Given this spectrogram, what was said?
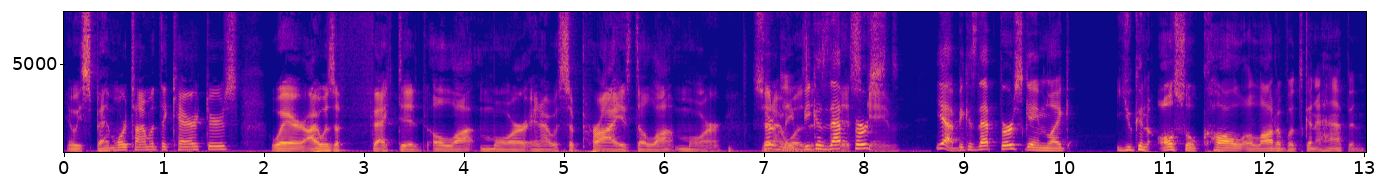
and we spent more time with the characters, where I was affected a lot more and I was surprised a lot more. certainly because that first game. yeah because that first game like you can also call a lot of what's gonna happen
